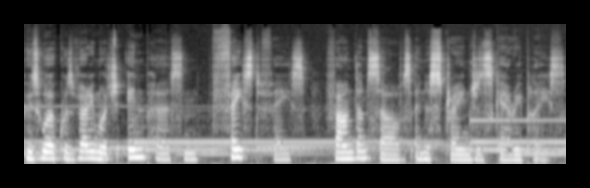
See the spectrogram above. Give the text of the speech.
whose work was very much in person, face to face, found themselves in a strange and scary place.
